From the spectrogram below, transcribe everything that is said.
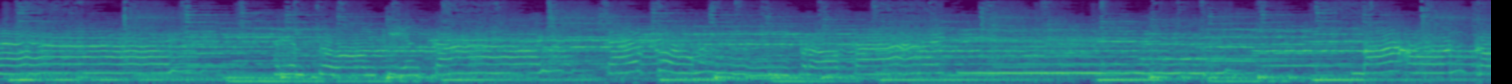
អើយរៀមសូមគៀងកាយកាកុំប្រកាយបើអូនប្រ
